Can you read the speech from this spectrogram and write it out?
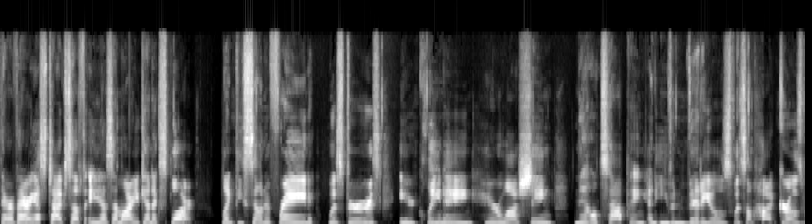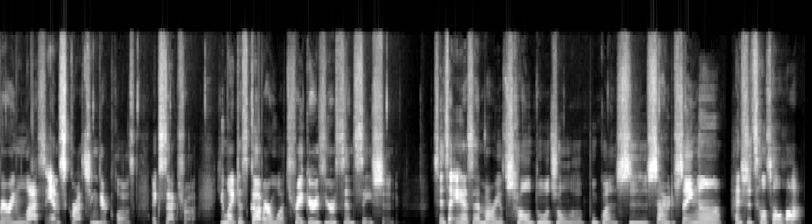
There are various types of ASMR you can explore, like the sound of rain, whispers, ear cleaning, hair washing, nail tapping, and even videos with some hot girls wearing less and scratching their clothes, etc. You might discover what triggers your sensation. 现在 ASMR 有超多种了，不管是下雨的声音啊， 还是悄悄话，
